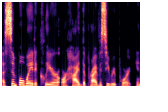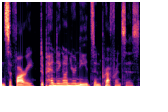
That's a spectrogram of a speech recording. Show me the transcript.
a simple way to clear or hide the privacy report in Safari depending on your needs and preferences.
